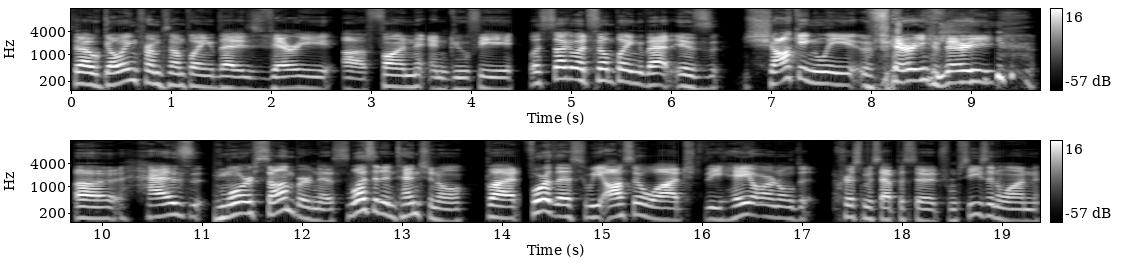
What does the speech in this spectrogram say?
So, going from something that is very uh, fun and goofy, let's talk about something that is shockingly very, very uh, has more somberness. Wasn't intentional, but for this, we also watched the Hey Arnold Christmas episode from season one,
